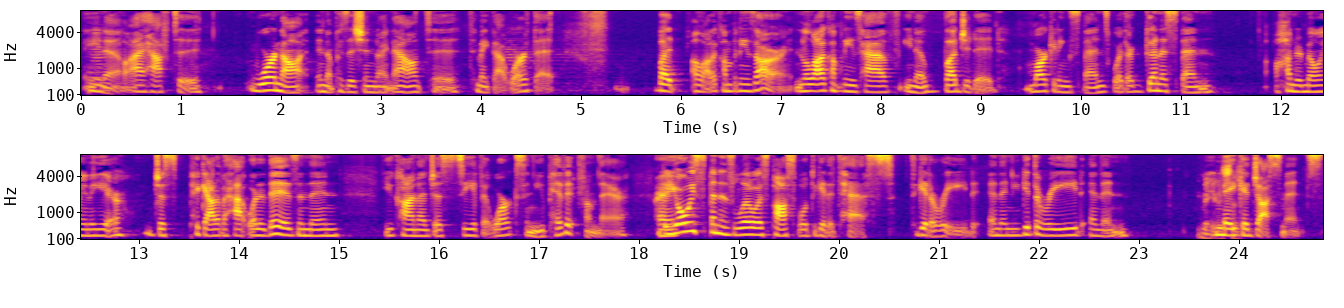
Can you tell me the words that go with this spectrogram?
you know I have to. We're not in a position right now to to make that worth it, but a lot of companies are, and a lot of companies have you know budgeted marketing spends where they're gonna spend a hundred million a year. Just pick out of a hat what it is, and then you kind of just see if it works, and you pivot from there. But you always spend as little as possible to get a test, to get a read, and then you get the read, and then Maybe make it's just- adjustments.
